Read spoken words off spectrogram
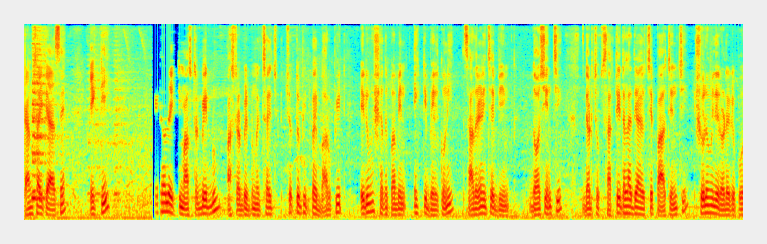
ডান সাইডে আছে একটি এটা হলো একটি মাস্টার বেডরুম মাস্টার বেডরুমের সাইজ চোদ্দ ফিট বাই বারো ফিট এই রুমের সাথে পাবেন একটি বেলকনি সাদের নিচে বিম দশ ইঞ্চি। দর্শক সাতটি ডালা দেওয়া হচ্ছে পাঁচ ইঞ্চি। ষোলো মিলি রডের উপর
